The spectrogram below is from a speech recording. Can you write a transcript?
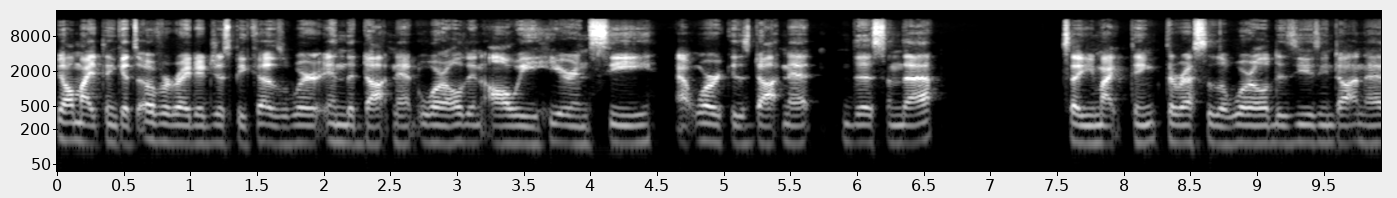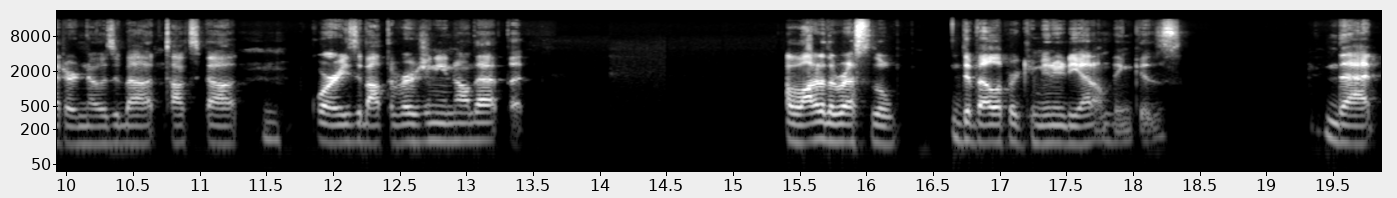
y'all might think it's overrated just because we're in the .NET world and all we hear and see at work is .NET this and that. So you might think the rest of the world is using .NET or knows about, talks about, worries about the versioning and all that, but a lot of the rest of the developer community i don't think is that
